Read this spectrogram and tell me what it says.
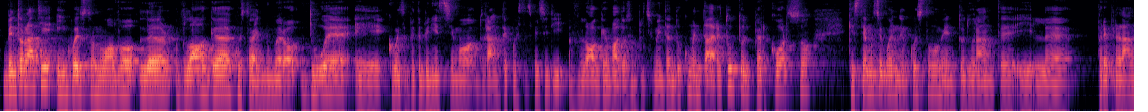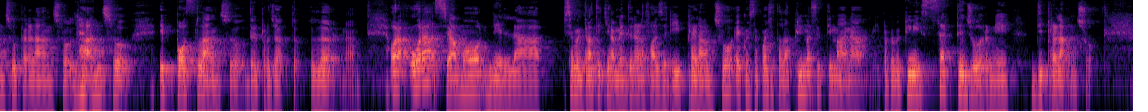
Bentornati in questo nuovo Learn Vlog, questo è il numero 2 e come sapete benissimo durante questa specie di vlog vado semplicemente a documentare tutto il percorso che stiamo seguendo in questo momento durante il pre-prelancio, pre-lancio, lancio e post-lancio del progetto Learn. Ora, ora siamo nella siamo entrati chiaramente nella fase di pre-lancio e questa qua è stata la prima settimana, proprio i primi sette giorni di pre-lancio.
